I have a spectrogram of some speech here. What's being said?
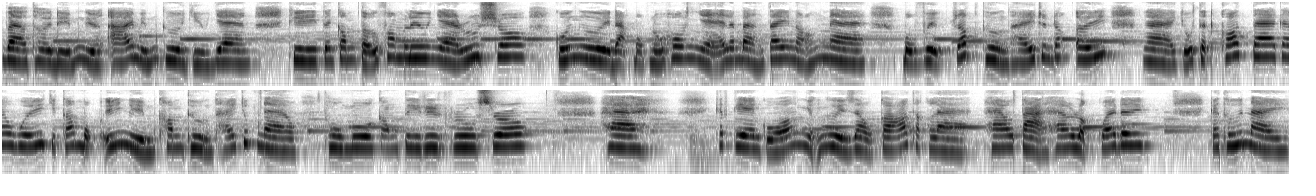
vào thời điểm nguyện ái mỉm cười dịu dàng, khi tên công tử phong lưu nhà Rousseau cuối người đặt một nụ hôn nhẹ lên bàn tay nõn nà, một việc rất thường thấy trên đất Ý, ngài chủ tịch Costa cao quý chỉ có một ý niệm không thường thấy chút nào, thu mua công ty Rousseau. Ha, cách ghen của những người giàu có thật là hao tài hao lực quá đi. Cái thứ này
